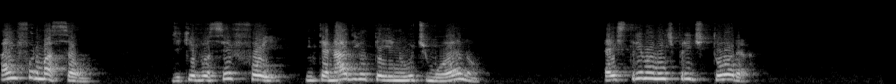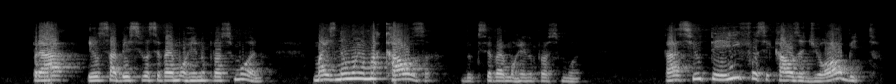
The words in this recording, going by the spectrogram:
A informação de que você foi internado em UTI no último ano é extremamente preditora para eu saber se você vai morrer no próximo ano. Mas não é uma causa do que você vai morrer no próximo ano. Tá? Se UTI fosse causa de óbito,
